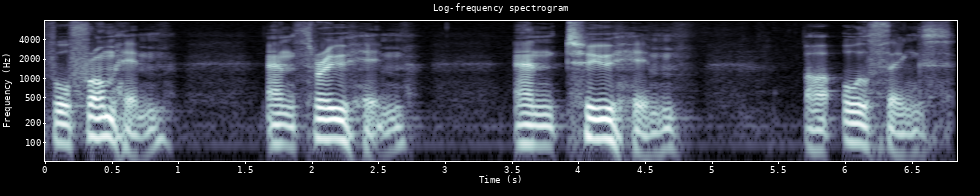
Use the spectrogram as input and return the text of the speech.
For from him and through him, and to him are all things.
